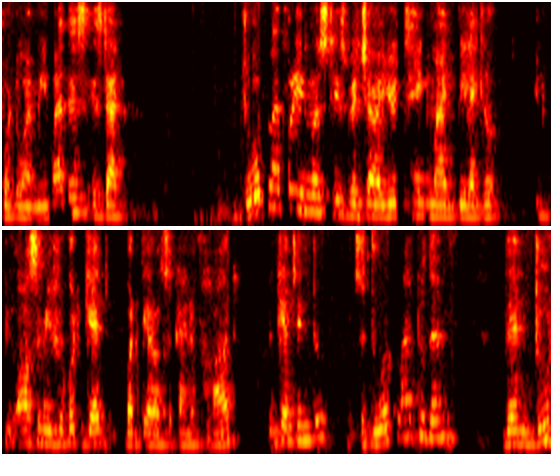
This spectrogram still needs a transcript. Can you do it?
what do I mean by this is that do apply for universities which are you think might be like you know it'd be awesome if you could get, but they're also kind of hard to get into. So do apply to them. Then do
